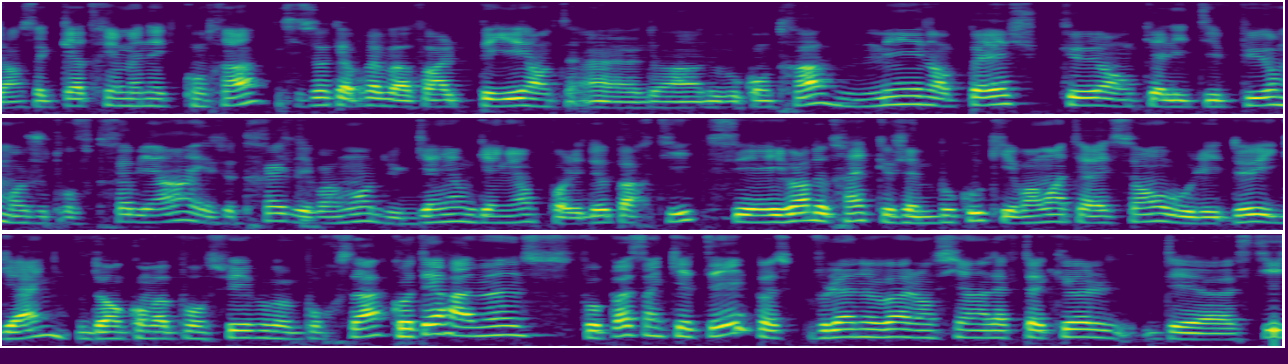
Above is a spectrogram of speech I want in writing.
dans sa quatrième année de contrat. C'est sûr qu'après, il va falloir le payer euh, dans un nouveau contrat. Mais n'empêche que en qualité pure, moi je trouve très bien. Et ce trade est vraiment du gagnant-gagnant pour les deux parties. C'est le genre de trade que j'aime beaucoup, qui est vraiment intéressant, où les deux ils gagnent. Donc on va poursuivre pour ça. Côté Ravens, faut pas s'inquiéter, parce que Villanova, l'ancien left tackle des euh, Steelers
